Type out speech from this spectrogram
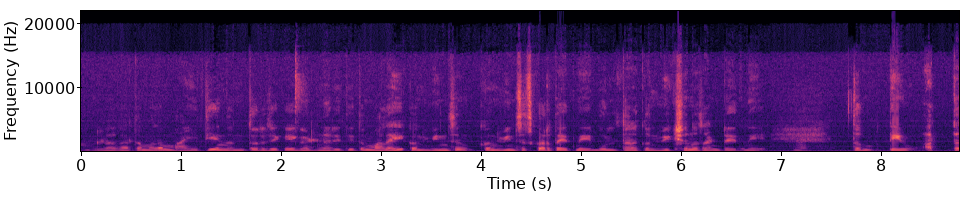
अगं आता मला माहिती आहे नंतर जे काही घडणार आहे ते तर मला हे कन्व्हिन्स कन्व्हिन्सच करता येत नाही. बोलताना कन्व्हिक्शनच आणता येत नाही. तर ते आत्ता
